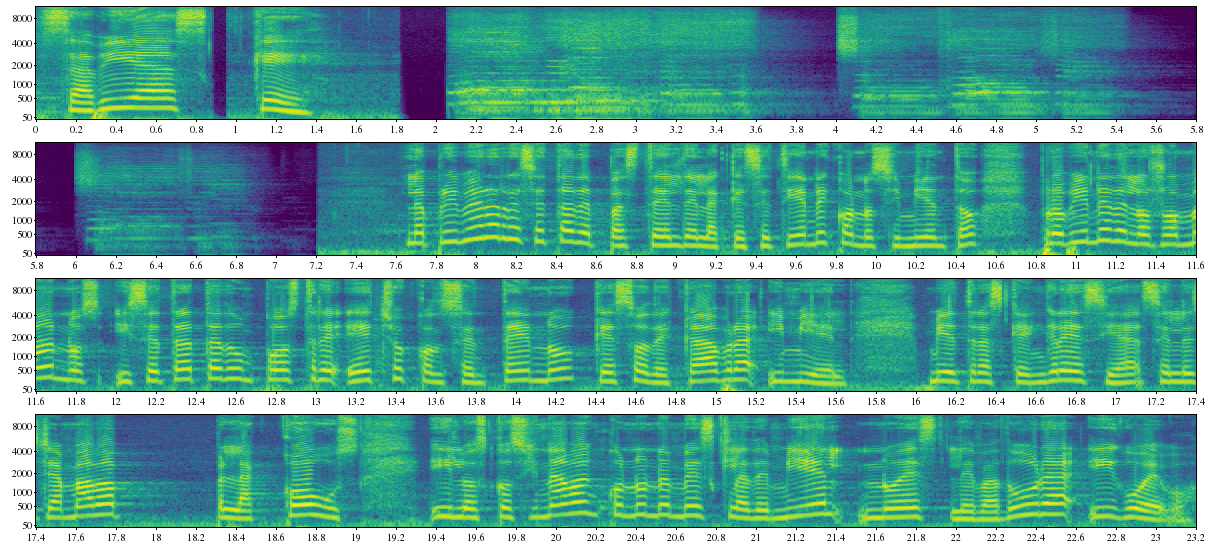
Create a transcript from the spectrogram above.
¿Sabías que? La primera receta de pastel de la que se tiene conocimiento proviene de los romanos y se trata de un postre hecho con centeno, queso de cabra y miel, mientras que en Grecia se les llamaba placous y los cocinaban con una mezcla de miel, nuez, levadura y huevo.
